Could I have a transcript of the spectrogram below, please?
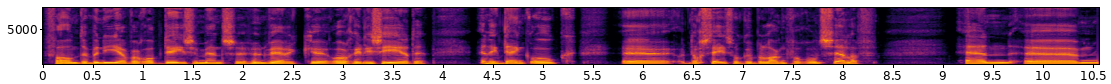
van de manier waarop deze mensen hun werk organiseerden. En ik denk ook nog steeds ook het belang voor onszelf. En uh,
